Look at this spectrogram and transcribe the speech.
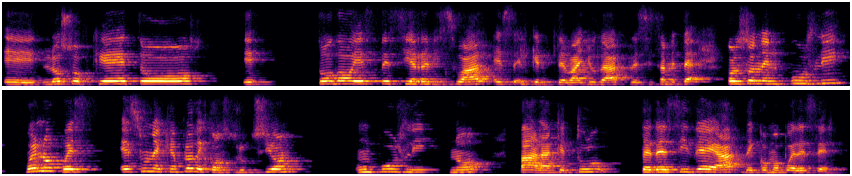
eh, los objetos, eh, todo este cierre visual es el que te va a ayudar precisamente. Por eso en el puzzle, bueno, pues es un ejemplo de construcción, un puzzle, ¿no? Para que tú te des idea de cómo puede ser.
